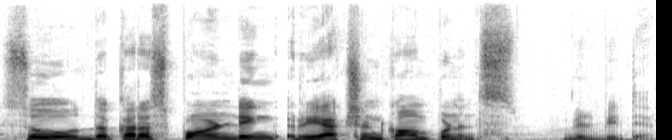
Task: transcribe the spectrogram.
so the corresponding reaction components will be there.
